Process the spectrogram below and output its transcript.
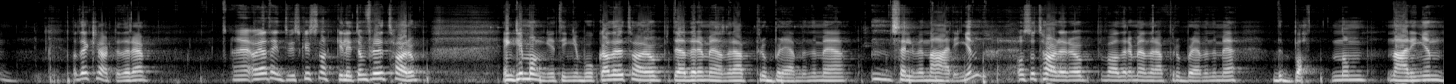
Mm. Og det klarte dere. Eh, og jeg tenkte vi skulle snakke litt om, for dere tar opp egentlig mange ting i boka. Dere tar opp det dere mener er problemene med selve næringen. Og så tar dere opp hva dere mener er problemene med debatten om næringen.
